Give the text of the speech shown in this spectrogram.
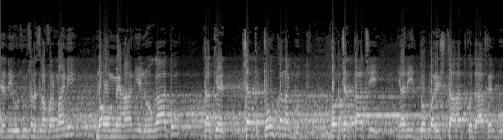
یعنی حضور صلی اللہ علیہ وسلم فرمائنی، ما امہانی لوگاتوں تاکہ چت ٹھونک کنک بود۔ اور چتا چی یعنی دو پرشتہ ات کو داخل بو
